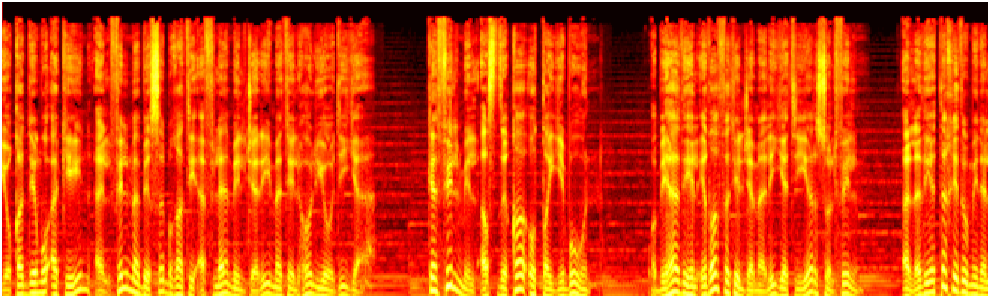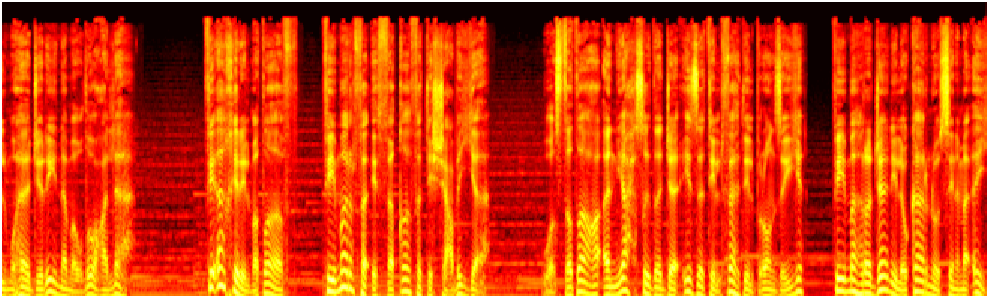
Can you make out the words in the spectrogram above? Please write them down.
يقدم أكين الفيلم بصبغة أفلام الجريمة الهوليودية كفيلم الأصدقاء الطيبون وبهذه الإضافة الجمالية يرسو الفيلم الذي يتخذ من المهاجرين موضوعا له. في آخر المطاف في مرفأ الثقافة الشعبية واستطاع أن يحصد جائزة الفهد البرونزي في مهرجان لوكارنو السينمائي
